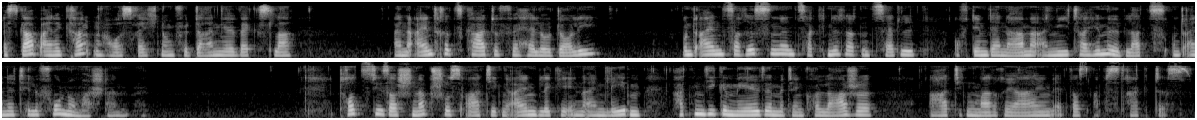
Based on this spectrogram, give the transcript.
Es gab eine Krankenhausrechnung für Daniel Wechsler, eine Eintrittskarte für Hello Dolly und einen zerrissenen, zerknitterten Zettel, auf dem der Name Anita Himmelblatz und eine Telefonnummer standen. Trotz dieser schnappschussartigen Einblicke in ein Leben hatten die Gemälde mit den collageartigen Materialien etwas Abstraktes,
